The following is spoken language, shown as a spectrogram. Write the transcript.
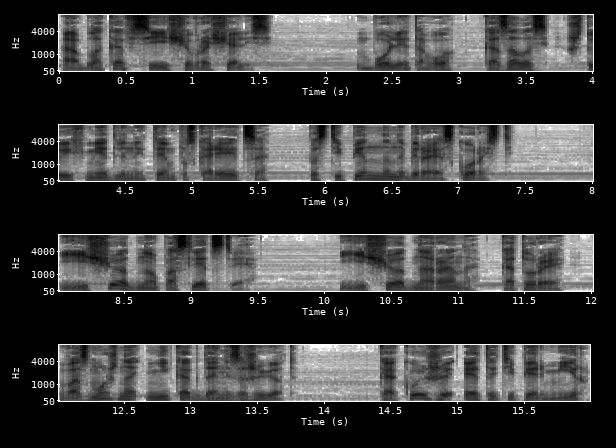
а облака все еще вращались. Более того, казалось, что их медленный темп ускоряется, постепенно набирая скорость. И еще одно последствие. Еще одна рана, которая, возможно, никогда не заживет. Какой же это теперь мир?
